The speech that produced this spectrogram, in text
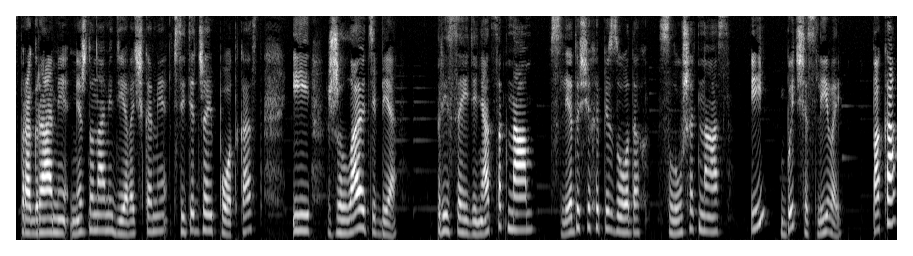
в программе «Между нами девочками» в CTJ Podcast. И желаю тебе присоединяться к нам в следующих эпизодах, слушать нас и быть счастливой. Пока!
